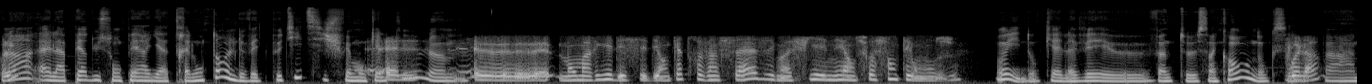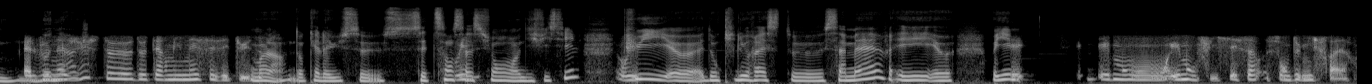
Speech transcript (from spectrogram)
voilà, elle a perdu son père il y a très longtemps. Elle devait être petite, si je fais mon calcul. Euh, mon mari est décédé en 96 et ma fille est née en 71. Oui, donc elle avait 25 euh, ans, donc c'est voilà. pas un Elle venait juste de terminer ses études. Voilà, donc elle a eu cette sensation difficile. Puis, euh, donc il lui reste sa mère et, voyez. Et, mon, et mon fils et son demi-frère.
